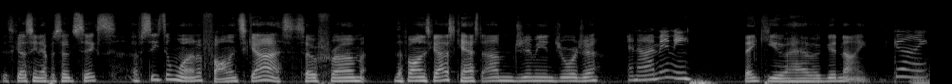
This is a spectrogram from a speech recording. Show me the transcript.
discussing episode 6 of season 1 of Falling Skies. So from the Fallen Skies cast, I'm Jimmy in Georgia. And I'm Emmy. Thank you. Have a good night. Good night.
